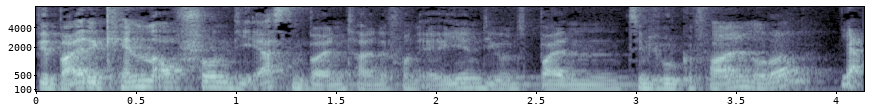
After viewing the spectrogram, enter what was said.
Wir beide kennen auch schon die ersten beiden Teile von Alien, die uns beiden ziemlich gut gefallen, oder? ja,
